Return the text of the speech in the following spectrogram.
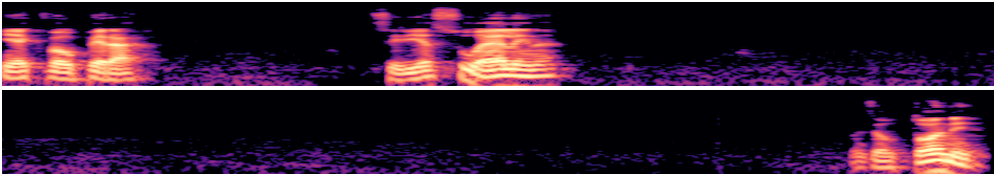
Quem é que vai operar? Seria a Suelen, né? Mas é o Tony?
